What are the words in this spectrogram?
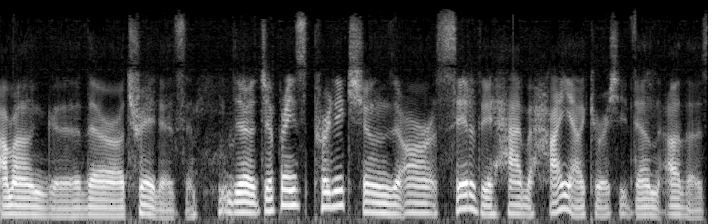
among uh, the traders. The Japanese predictions are said to have higher accuracy than others.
